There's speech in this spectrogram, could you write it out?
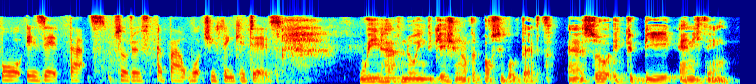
or is it that's sort of about what you think it is? We have no indication of the possible depth, uh, so it could be anything.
